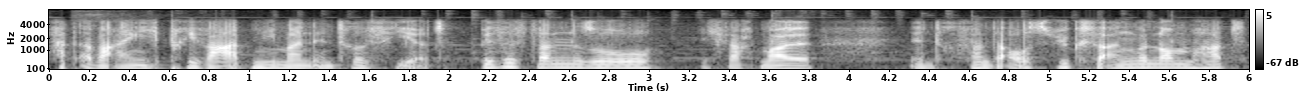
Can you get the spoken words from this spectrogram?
hat aber eigentlich privat niemand interessiert. Bis es dann so, ich sag mal, interessante Auswüchse angenommen hat,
